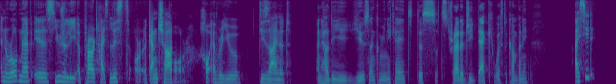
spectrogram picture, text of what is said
and a roadmap is usually a prioritized list or a Gantt chart or however you design it and how do you use and communicate this strategy deck with the company I see it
